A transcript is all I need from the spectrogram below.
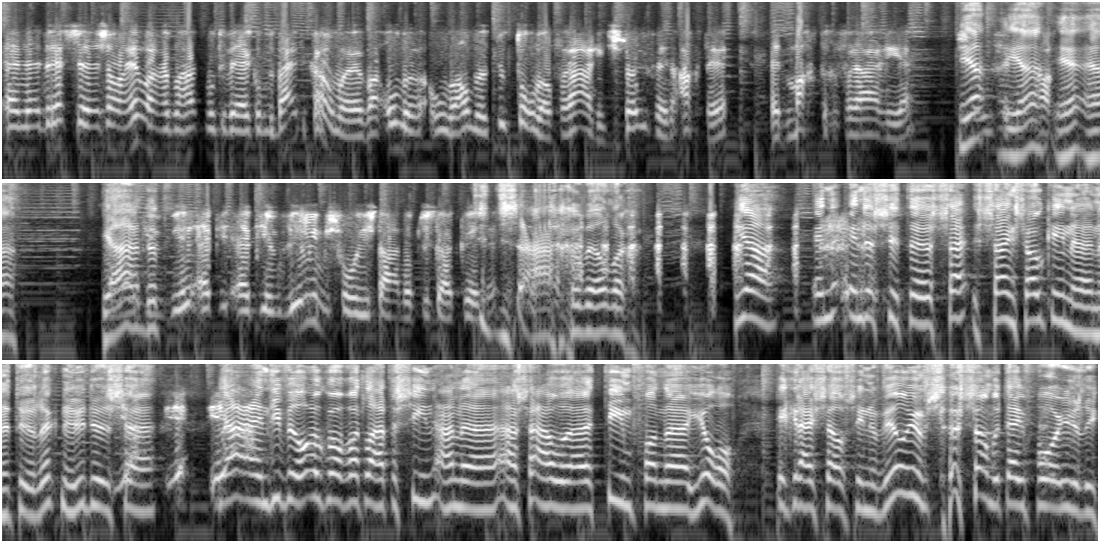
En eh, de rest eh, zal heel erg hard moeten werken om erbij te komen. Waaronder onder andere natuurlijk toch wel Ferrari. 7 en 8, hè. Het machtige Ferrari, hè. ja, ja, ja. Ja, ja heb, dat, je, heb, je, heb je een Williams voor je staan op de hè? ja, geweldig. Ja, en, en daar zit eh, Sa- Sainz ook in eh, natuurlijk nu. Dus eh, Ja, ja, ja. ja, en die wil ook wel wat laten zien aan, eh, aan zijn oude eh, team van... eh, joh, ik rijd zelfs in een Williams zometeen voor jullie.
